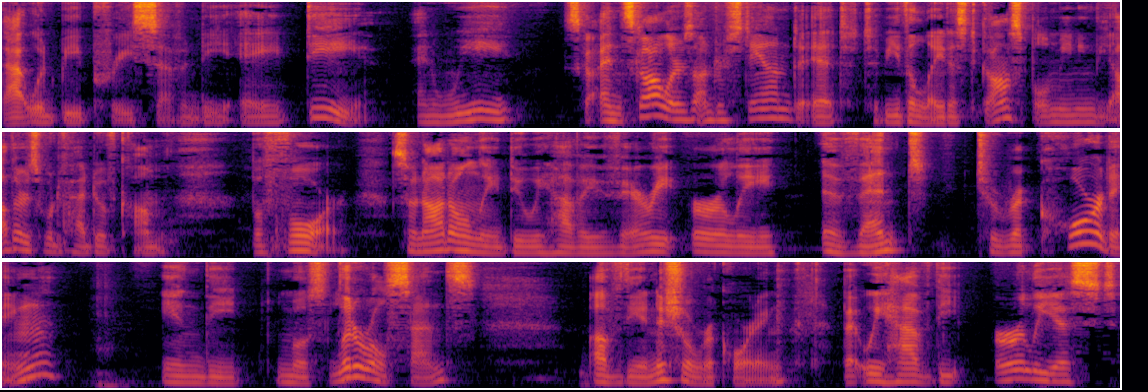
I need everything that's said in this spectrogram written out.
That would be pre 70 AD. And we, and scholars understand it to be the latest gospel, meaning the others would have had to have come before. So not only do we have a very early event to recording in the most literal sense of the initial recording, but we have the earliest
